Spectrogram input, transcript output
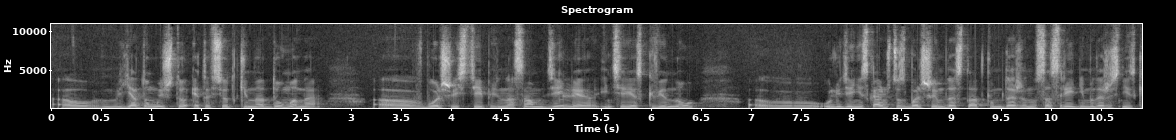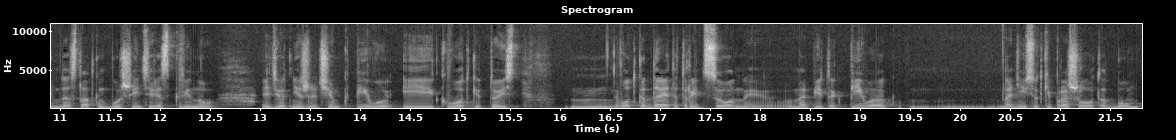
Э, я думаю, что это все-таки надумано, Э, в большей степени. На самом деле интерес к вину э, у людей, не скажем, что с большим достатком, даже ну, со средним и даже с низким достатком, больше интерес к вину идет, нежели чем к пиву и к водке. То есть водка, да, это традиционный напиток пива. Надеюсь, все-таки прошел этот бум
